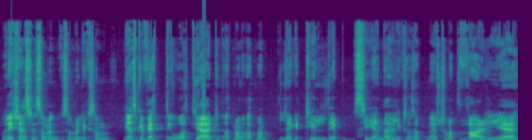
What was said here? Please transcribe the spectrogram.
Och det känns ju som en, som en liksom ganska vettig åtgärd att man, att man lägger till det senare liksom. Så att, eftersom att varje...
